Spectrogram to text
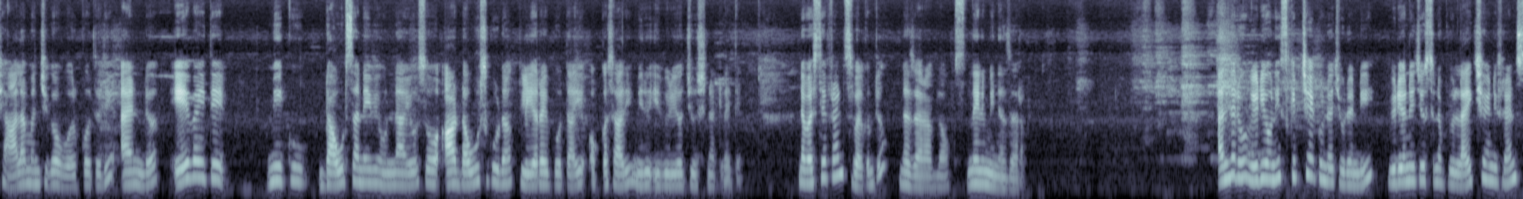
చాలా మంచిగా వర్క్ అవుతుంది. అండ్ ఏవైతే మీకు డౌట్స్ అనేవి ఉన్నాయో సో ఆ డౌట్స్ కూడా క్లియర్ అయిపోతాయి ఒక్కసారి మీరు ఈ వీడియో చూసినట్లయితే. నమస్తే friends welcome to Nazara blogs. నేను మీ నజారా. అందరూ వీడియోని స్కిప్ చేయకుండా చూడండి. వీడియోని చూస్తున్నప్పుడు లైక్ చేయండి ఫ్రెండ్స్.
